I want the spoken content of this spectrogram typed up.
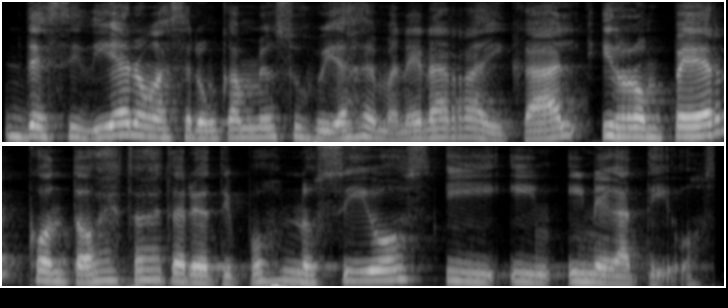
decidieron hacer un cambio en sus vidas de manera radical y romper con todos estos estereotipos nocivos y negativos.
